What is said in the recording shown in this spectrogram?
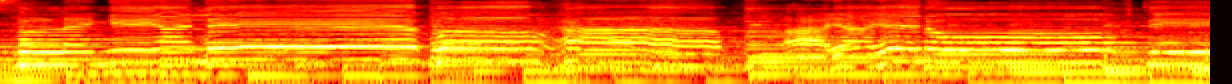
Så lenge jeg lever her, er jeg en optimist.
